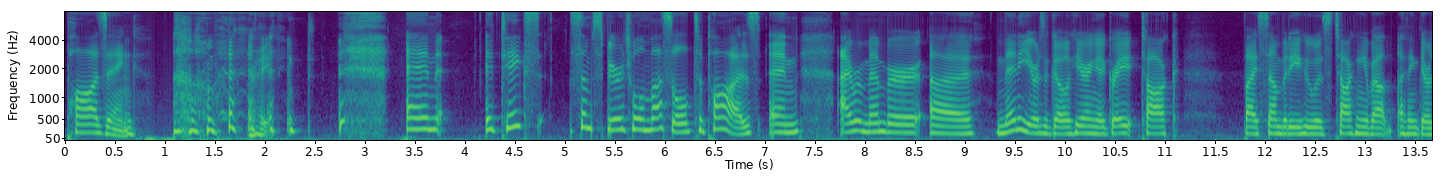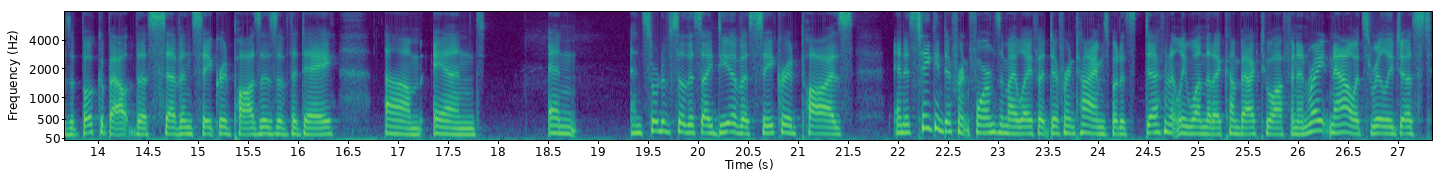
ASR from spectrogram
pausing right and it takes some spiritual muscle to pause. And I remember uh, many years ago hearing a great talk by somebody who was talking about, I think there was a book about the seven sacred pauses of the day. Um, and, and, and sort of so this idea of a sacred pause, and it's taken different forms in my life at different times, but it's definitely one that I come back to often. And right now it's really just,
